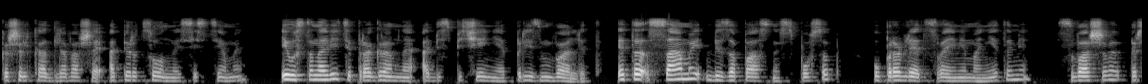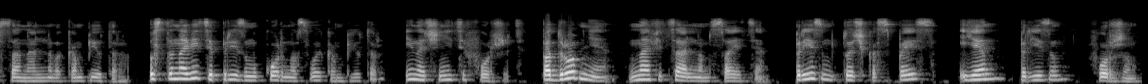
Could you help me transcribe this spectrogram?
кошелька для вашей операционной системы и установите программное обеспечение Prism Wallet. Это самый безопасный способ управлять своими монетами с вашего персонального компьютера. Установите Prism Core на свой компьютер и начните форжить. Подробнее на официальном сайте prism.space yen prism forging.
